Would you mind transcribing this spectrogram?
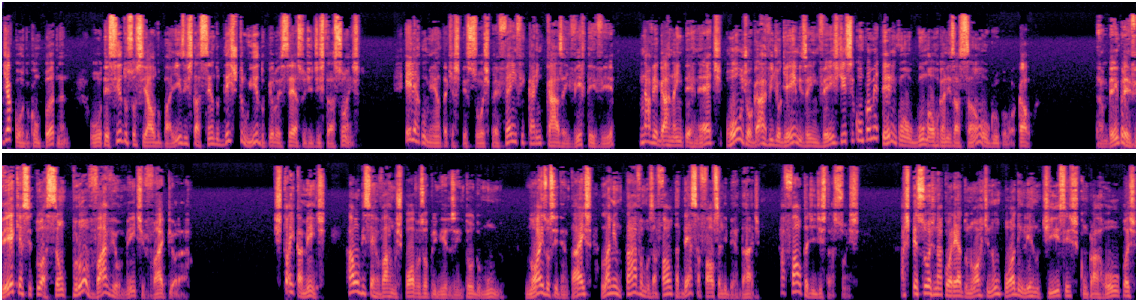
De acordo com Putnam, o tecido social do país está sendo destruído pelo excesso de distrações. Ele argumenta que as pessoas preferem ficar em casa e ver TV, navegar na internet ou jogar videogames em vez de se comprometerem com alguma organização ou grupo local. Também prevê que a situação provavelmente vai piorar. Historicamente, ao observarmos povos oprimidos em todo o mundo, nós ocidentais lamentávamos a falta dessa falsa liberdade, a falta de distrações. As pessoas na Coreia do Norte não podem ler notícias, comprar roupas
